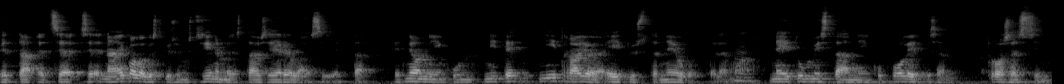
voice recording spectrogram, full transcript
Että, että se, se, nämä ekologiset kysymykset on siinä mielessä täysin erilaisia, että, että ne on niin kuin, niitä, niitä rajoja ei pystytä neuvottelemaan. Mm. Ne ei tule mistään niin kuin poliittisen prosessin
